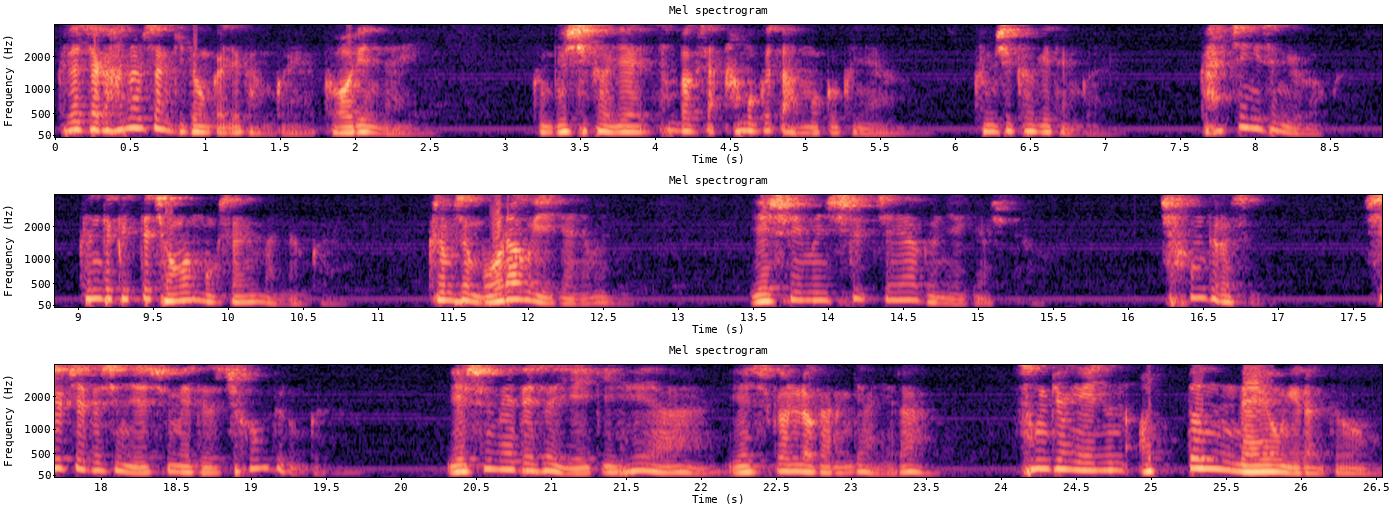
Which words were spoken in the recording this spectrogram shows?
그래서 제가 하늘산 기도원까지 간 거예요. 그 어린 나이. 그 무식하게 3박사 아무것도 안 먹고 그냥 금식하게 된 거예요. 갈증이 생겨갖고요. 근데 그때 정원 목사님 만난 거예요. 그러면서 뭐라고 얘기하냐면 예수님은 실제야 그런 얘기하시더라고요. 처음 들었습니다. 실제 되신 예수님에 대해서 처음 들은 거예요. 예수님에 대해서 얘기해야 예수가 흘러가는 게 아니라 성경에 있는 어떤 내용이라도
